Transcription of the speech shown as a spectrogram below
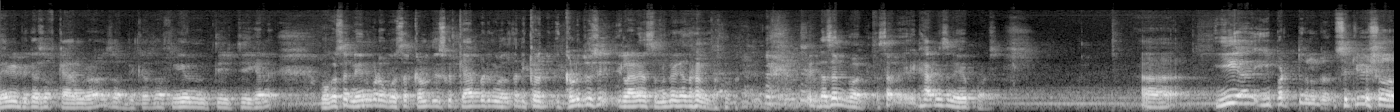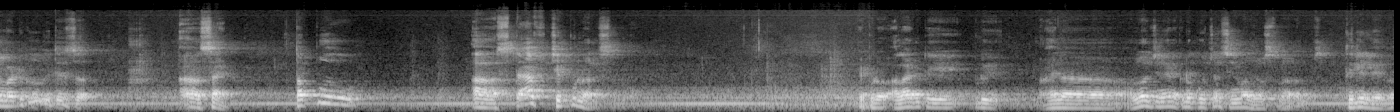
maybe because of cameras or because of even తీయగానే ఒకసారి నేను కూడా ఒకసారి కళ్ళు తీసుకుని క్యాబ్ పెట్టుకుని వెళ్తాను. ఇక్కడ కళ్ళు చూసి ఇలానే నువ్వే కదా అంటాను it doesn't work sir it happens in airports ఈ ఈ పర్టికులర్ సిచ్యువేషన్లో మటుకు ఇట్ ఈస్ సాడ్ తప్పు స్టాఫ్ చెప్పు ఉండాల్సింది ఇప్పుడు అలాంటి ఇప్పుడు ఆయన ఆలోచన ఎక్కడ కూర్చొని సినిమా చూస్తున్నారు. తెలియలేదు.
